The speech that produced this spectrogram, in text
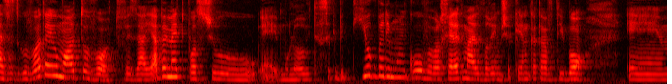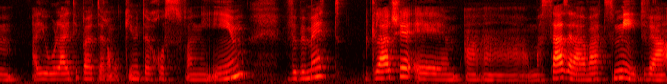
אז התגובות היו מאוד טובות, וזה היה באמת פוסט שהוא, אה, הוא לא התעסק בדיוק בדימוי גוף, אבל חלק מהדברים שכן כתבתי בו, אה, היו אולי טיפה יותר עמוקים, יותר חושפניים, ובאמת, בגלל שהמסע הזה לאהבה עצמית, וה...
